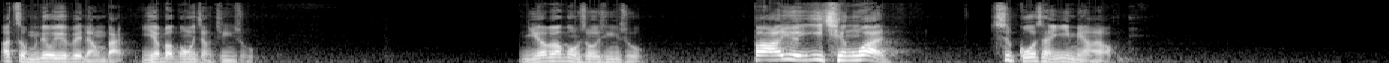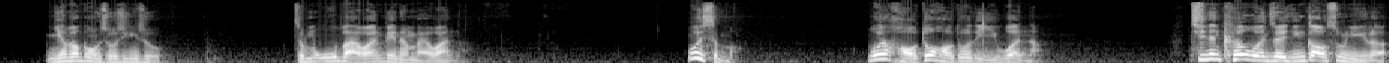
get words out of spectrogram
啊，怎么六月变两百？你要不要跟我讲清楚？你要不要跟我说清楚？八月一千万是国产疫苗哟。你要不要跟我说清楚？怎么五百万变两百万呢？为什么？我有好多好多的疑问啊！今天柯文哲已经告诉你了，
